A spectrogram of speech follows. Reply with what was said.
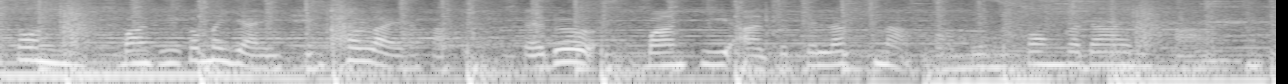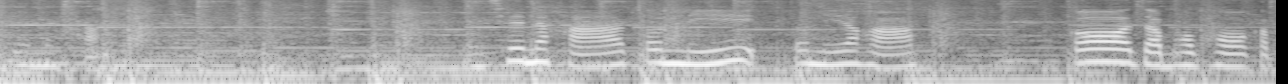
่าต้นบางทีก็ไม่ใหญ่เท่าไหร่นะคะ แต่ด้วยบางทีอาจจะเป็นลักษณะของมุมกล้องก็ได้นะคะอย่างเช่นนะคะอย่างเช่นนะคะ ต้นนี้ต้นนี้นะคะ ก็จะพอๆกับ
